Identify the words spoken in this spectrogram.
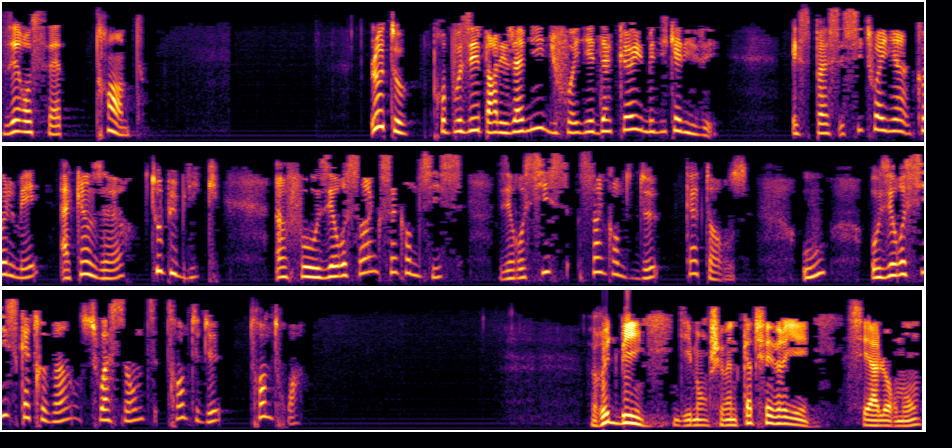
07 30. L'auto, proposé par les amis du foyer d'accueil médicalisé. Espace citoyen Colmé à 15h, tout public. Info 05 56 06 52 14 ou au 06 80 60 32 33. Rugby, dimanche 24 février, c'est à Lormont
